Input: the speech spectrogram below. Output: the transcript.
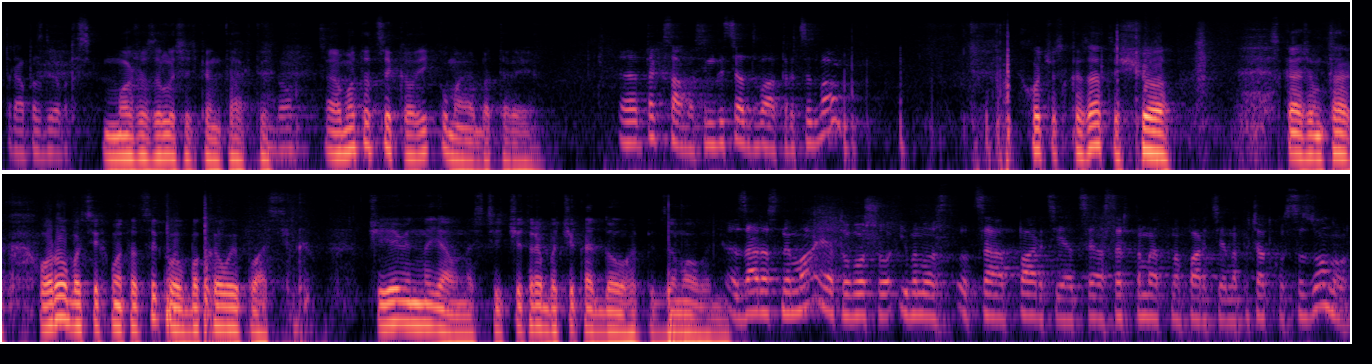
Треба познайомитися. Може залишить контакти. Ну. Е, Мотоцикл, яку має батарею? Е, Так само 72-32. Хочу сказати, що, скажімо так, хвороба цих мотоциклів боковий пластик. Чи є він наявності, чи треба чекати довго під замовлення? Зараз немає, того що іменно ця партія це асортиментна партія на початку сезону.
